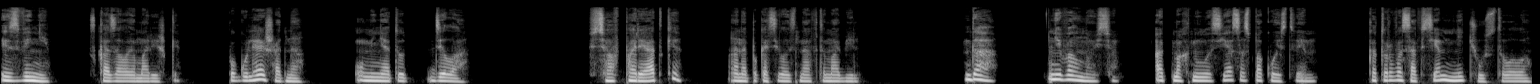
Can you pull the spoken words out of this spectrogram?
«Извини», — сказала я Маришке. Погуляешь одна? У меня тут дела». Все в порядке?» Она покосилась на автомобиль. «Да, не волнуйся. Отмахнулась я со спокойствием, которого совсем не чувствовала.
